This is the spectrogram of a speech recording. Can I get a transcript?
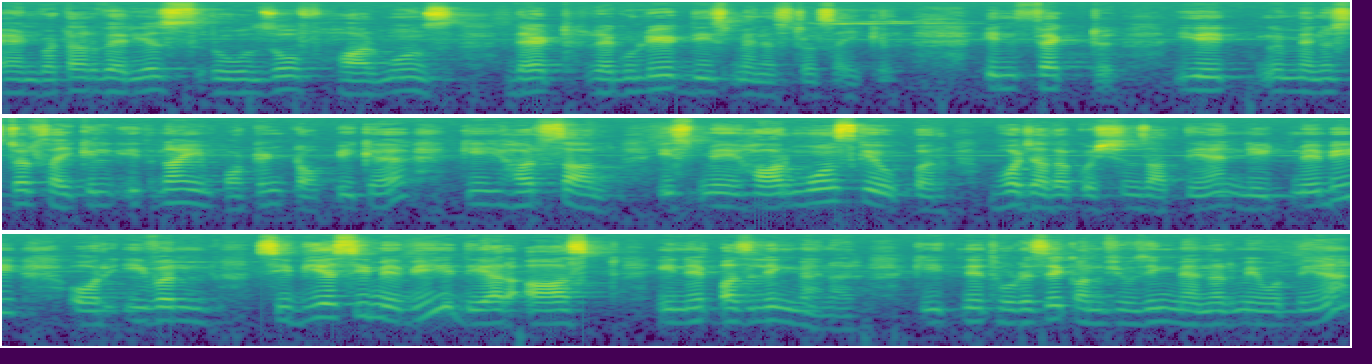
and what are various roles of hormones that regulate this menstrual cycle in fact ये मेनेस्ट्रल साइकिल इतना इंपॉर्टेंट टॉपिक है कि हर साल इसमें हार्मोन्स के ऊपर बहुत ज़्यादा क्वेश्चन आते हैं नीट में भी और इवन सीबीएसई में भी they are asked in a puzzling manner कि इतने थोड़े से कन्फ्यूजिंग मैनर में होते हैं,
